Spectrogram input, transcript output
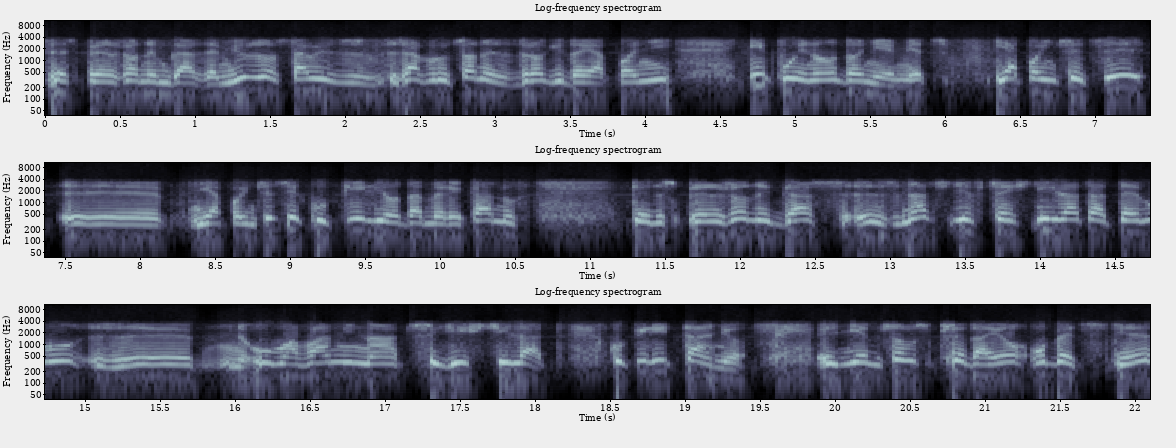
ze sprężonym gazem już zostały zawrócone z drogi do Japonii i płyną do Niemiec. Japończycy, yy, Japończycy kupili od Amerykanów ten sprężony gaz y, znacznie wcześniej, lata temu, z y, umowami na 30 lat. Kupili tanio. Y, Niemcom sprzedają obecnie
